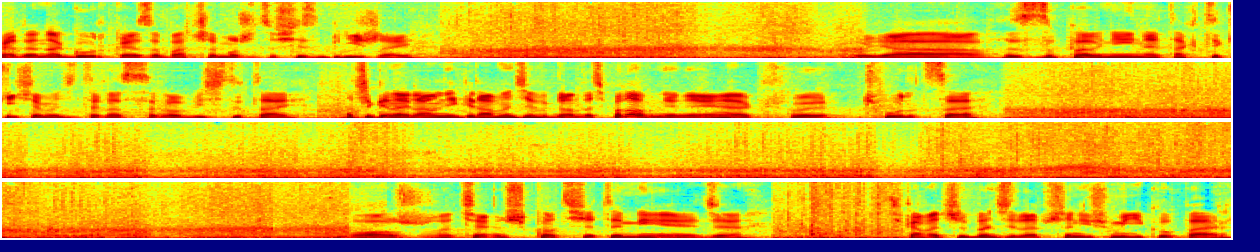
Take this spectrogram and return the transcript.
Jadę na górkę, zobaczę może coś jest bliżej. O ja, zupełnie inne taktyki się będzie teraz robić tutaj. Znaczy generalnie gra będzie wyglądać podobnie, nie? Jak w czwórce. Boże, ciężko się tym jedzie. Ciekawe, czy będzie lepsze niż Mini Cooper?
